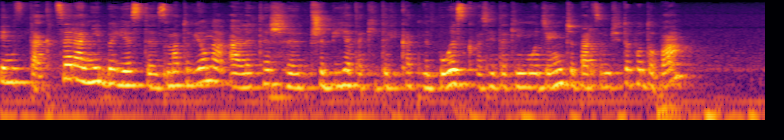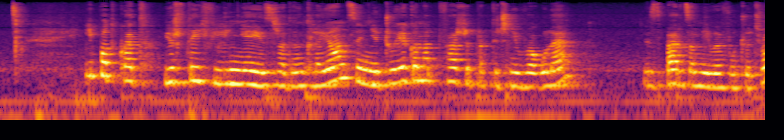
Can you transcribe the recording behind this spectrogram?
Więc tak, cera niby jest zmatowiona, ale też y, przybija taki delikatny błysk, właśnie taki młodzieńczy, bardzo mi się to podoba. I podkład już w tej chwili nie jest żaden klejący, nie czuję go na twarzy praktycznie w ogóle. Jest bardzo miły w uczuciu,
